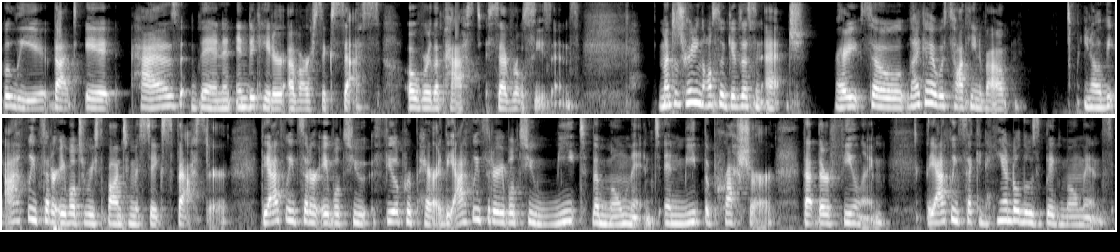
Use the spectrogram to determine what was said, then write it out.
believe that it has been an indicator of our success over the past several seasons. Mental training also gives us an edge right? So, like I was talking about, you know, the athletes that are able to respond to mistakes faster, the athletes that are able to feel prepared, the athletes that are able to meet the moment and meet the pressure that they're feeling, the athletes that can handle those big moments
